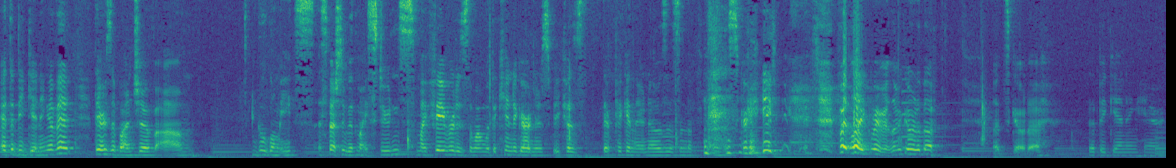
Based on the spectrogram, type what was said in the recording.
at the beginning of it, there's a bunch of um, Google Meets, especially with my students. My favorite is the one with the kindergartners because they're picking their noses in the, in the screen. but like, wait a minute, let me go to the, let's go to the beginning here.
